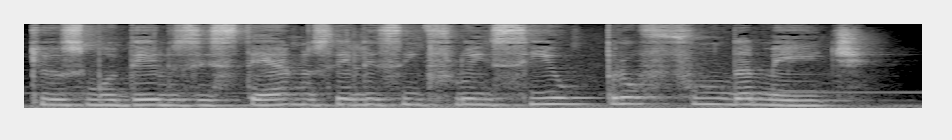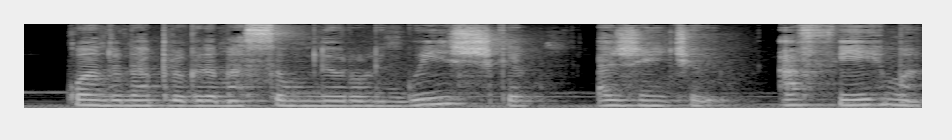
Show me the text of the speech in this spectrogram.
que os modelos externos eles influenciam profundamente quando na programação neurolinguística a gente afirma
